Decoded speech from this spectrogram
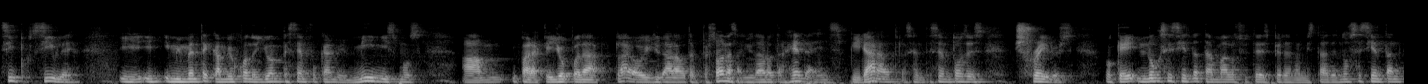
Es imposible. Y, y, y mi mente cambió cuando yo empecé a enfocarme en mí mismos, para que yo pueda, claro, ayudar a otras personas, ayudar a otra gente, a inspirar a otras gentes. Entonces, traders, ¿ok? No se sientan tan malos si ustedes pierden amistades, no se sientan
